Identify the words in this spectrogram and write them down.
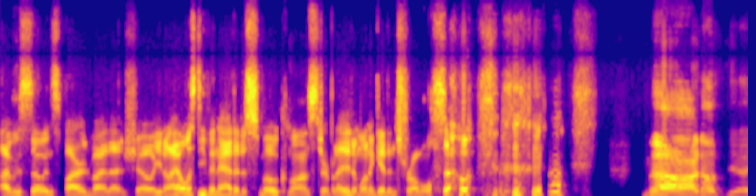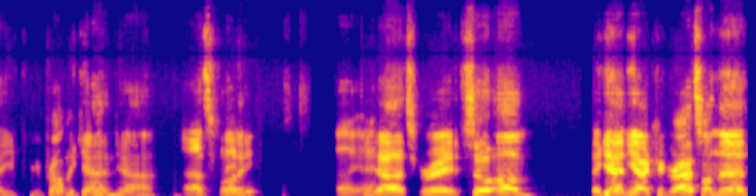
I was so inspired by that show. You know, I almost even added a smoke monster, but I didn't want to get in trouble. So no, I don't. Yeah, you, you probably can. Yeah. That's Uh, funny. maybe. Oh yeah, yeah. that's great. So, um, again, yeah, congrats on this.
